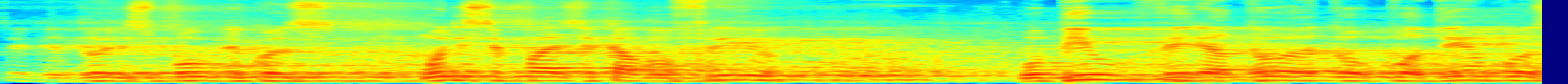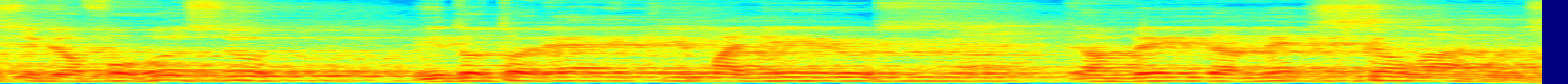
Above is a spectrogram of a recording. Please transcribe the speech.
Servidores públicos municipais de Cabo Frio, o Bill, vereador do Podemos de Belfor Rosso, e Dr. Eric Malheiros, também da Medicão Lagos.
